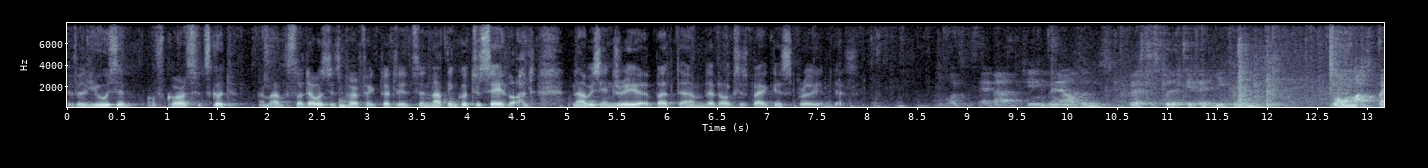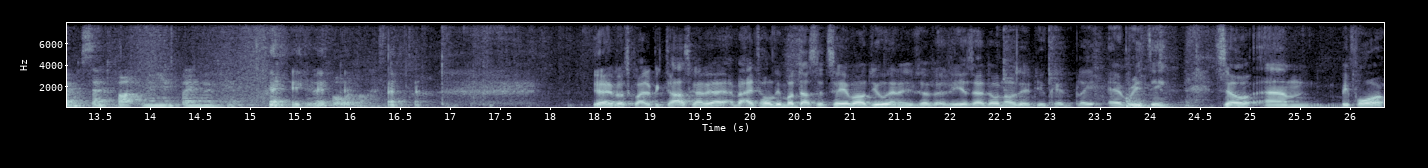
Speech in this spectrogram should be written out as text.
we will use him. Of course, it's good. Um, so that was just perfect. But it's nothing good to say about now his injury. But um, that Ox is back is brilliant. Yes What to say about Gini Wijnaldum's versatility that you can one match playing at centre back and you're playing with you know, forward line. Yeah, it was quite a big task. I, mean, I, I, told him, "What does it say about you?" And he said, "Yes, I don't know that you can play everything." So um, before,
